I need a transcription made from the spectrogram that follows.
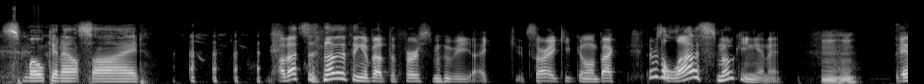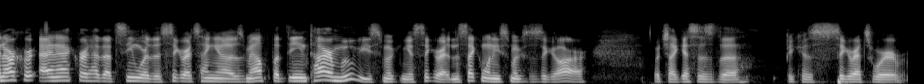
smoking outside. Oh, that's another thing about the first movie. I sorry, I keep going back. There was a lot of smoking in it. Mm-hmm. Dan Aykroyd, Dan Aykroyd had that scene where the cigarette's hanging out of his mouth, but the entire movie he's smoking a cigarette. And the second one, he smokes a cigar, which I guess is the because cigarettes were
